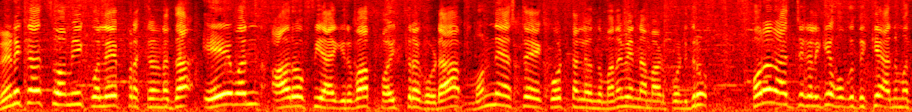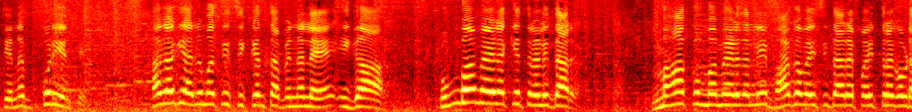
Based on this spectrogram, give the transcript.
ರೇಣುಕಾಸ್ವಾಮಿ ಕೊಲೆ ಪ್ರಕರಣದ ಎ ಒನ್ ಆರೋಪಿಯಾಗಿರುವ ಪವಿತ್ರಗೌಡ ಮೊನ್ನೆ ಅಷ್ಟೇ ಕೋರ್ಟ್ನಲ್ಲಿ ಒಂದು ಮನವಿಯನ್ನ ಮಾಡಿಕೊಂಡಿದ್ರು. ಹೊರ ರಾಜ್ಯಗಳಿಗೆ ಹೋಗೋದಕ್ಕೆ ಅನುಮತಿಯನ್ನು ಕೊಡಿ ಅಂತೇಳಿ ಹಾಗಾಗಿ ಅನುಮತಿ ಸಿಕ್ಕಂತ ಬೆನ್ನಲ್ಲೇ ಈಗ ಕುಂಭಮೇಳಕ್ಕೆ ತೆರಳಿದ್ದಾರೆ. ಮಹಾಕುಂಭ ಮೇಳದಲ್ಲಿ ಭಾಗವಹಿಸಿದ್ದಾರೆ ಪವಿತ್ರಗೌಡ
